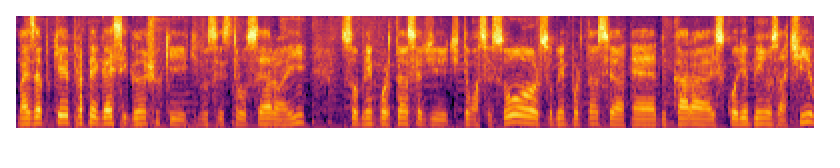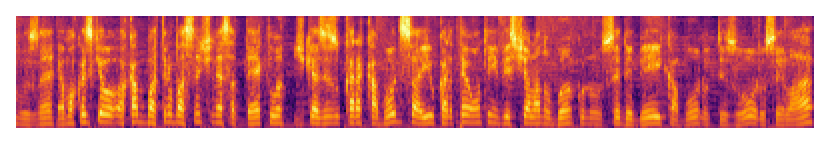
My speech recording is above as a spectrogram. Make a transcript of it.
mas é porque para pegar esse gancho que, que vocês trouxeram aí, sobre a importância de, de ter um assessor, sobre a importância é, do cara escolher bem os ativos, né? É uma coisa que eu acabo batendo bastante nessa tecla de que às vezes o cara acabou de sair, o cara até ontem investia lá no banco no CDB e acabou no Tesouro, sei lá.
